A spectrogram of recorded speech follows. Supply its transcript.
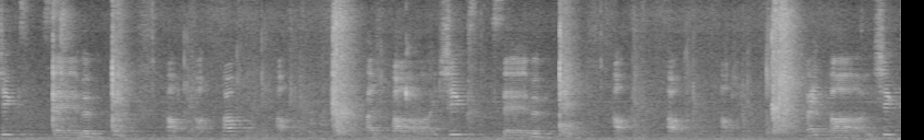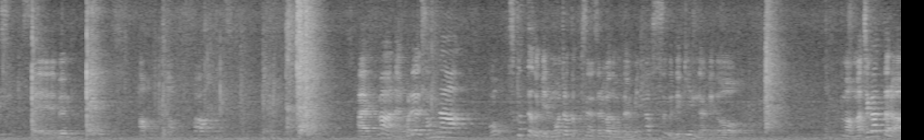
six, seven, eight. Up, up, up, up. High five, six, seven, eight. Up, up, up. High five, six, seven, eight. Up, up, up. はい、まあね、これそんな作った時にもうちょっと苦戦するかと思ったらみんなすぐできるんだけど、まあ、間違ったら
